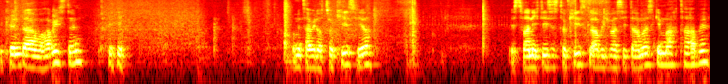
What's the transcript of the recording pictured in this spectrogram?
wir können da, wo habe ich es denn? Und jetzt habe ich noch Türkis hier. Ist zwar nicht dieses Türkis, glaube ich, was ich damals gemacht habe,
